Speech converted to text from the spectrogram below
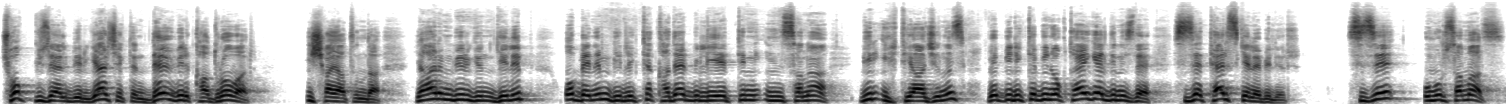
çok güzel bir gerçekten dev bir kadro var iş hayatında. Yarın bir gün gelip o benim birlikte kader birliği ettiğim insana bir ihtiyacınız ve birlikte bir noktaya geldiğinizde size ters gelebilir. Sizi umursamaz.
